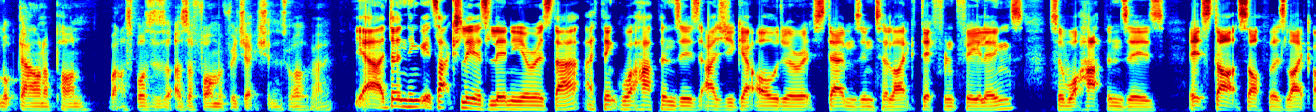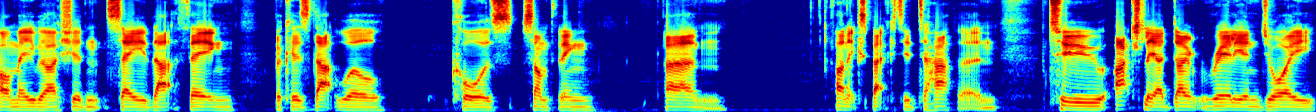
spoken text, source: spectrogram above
looked down upon well i suppose as as a form of rejection as well right? Yeah i don't think it's actually as linear as that. I think what happens is as you get older it stems into like different feelings. So what happens is it starts off as like oh maybe i shouldn't say that thing because that will cause something um, unexpected to happen to actually I don't really enjoy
